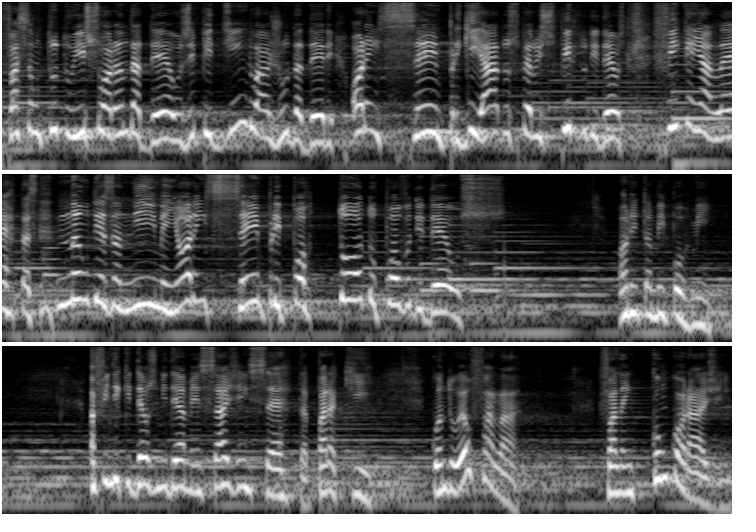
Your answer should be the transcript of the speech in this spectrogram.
Façam tudo isso orando a Deus e pedindo a ajuda dele. Orem sempre, guiados pelo Espírito de Deus. Fiquem alertas, não desanimem, orem sempre por todo o povo de Deus. Orem também por mim, a fim de que Deus me dê a mensagem certa para que, quando eu falar, falem com coragem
